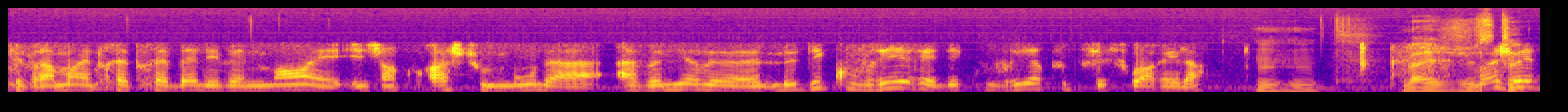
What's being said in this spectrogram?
c'est vraiment un très très bel événement et, et j'encourage tout le monde à, à venir le, le découvrir et découvrir toutes ces soirées-là. Mhm. Ben, juste- Moi, je vais,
